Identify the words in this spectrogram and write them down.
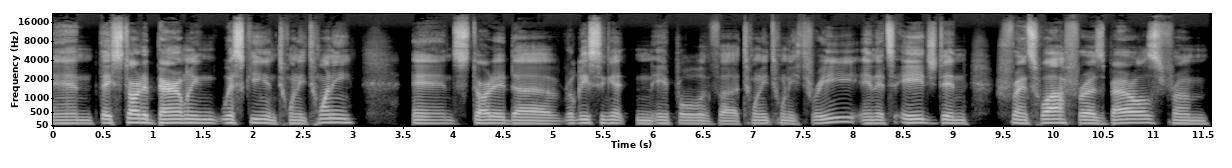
And they started barreling whiskey in 2020 and started uh, releasing it in April of uh, 2023. And it's aged in François Frères barrels from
